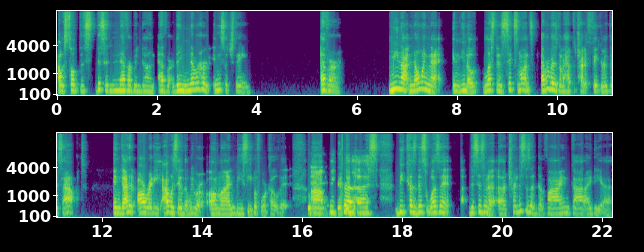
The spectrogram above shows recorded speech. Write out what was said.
i was told this this had never been done ever. They never heard any such thing. Ever. Me not knowing that in you know less than six months everybody's going to have to try to figure this out and got it already. I would say that we were online BC before COVID, um, because because this wasn't this isn't a, a, trend. This is a divine God idea.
